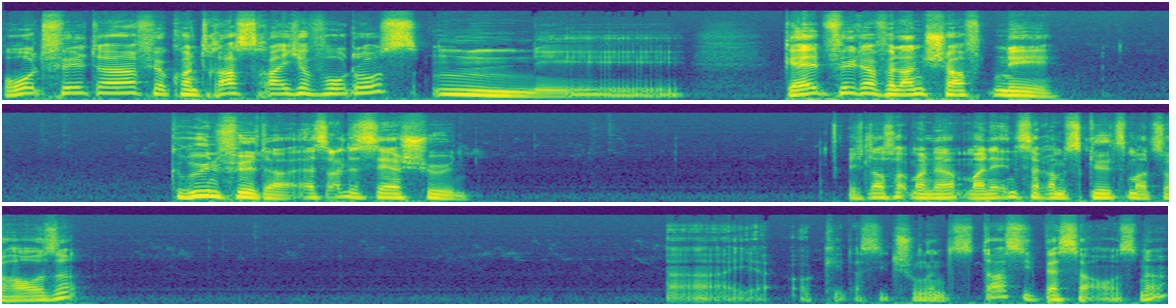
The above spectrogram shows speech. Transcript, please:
Rotfilter für kontrastreiche Fotos? Nee. Gelbfilter für Landschaft? Nee. Grünfilter, ist alles sehr schön. Ich lasse heute meine, meine Instagram-Skills mal zu Hause. Ah, ja, okay, das sieht schon ganz, das sieht besser aus, ne?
